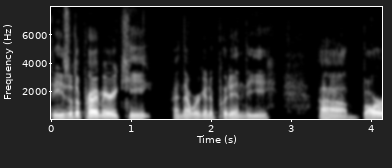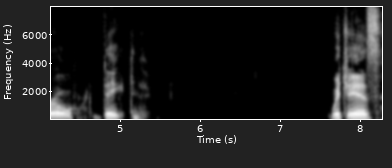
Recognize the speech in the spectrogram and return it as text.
these are the primary key. And then we're going to put in the uh, borrow date, which is,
